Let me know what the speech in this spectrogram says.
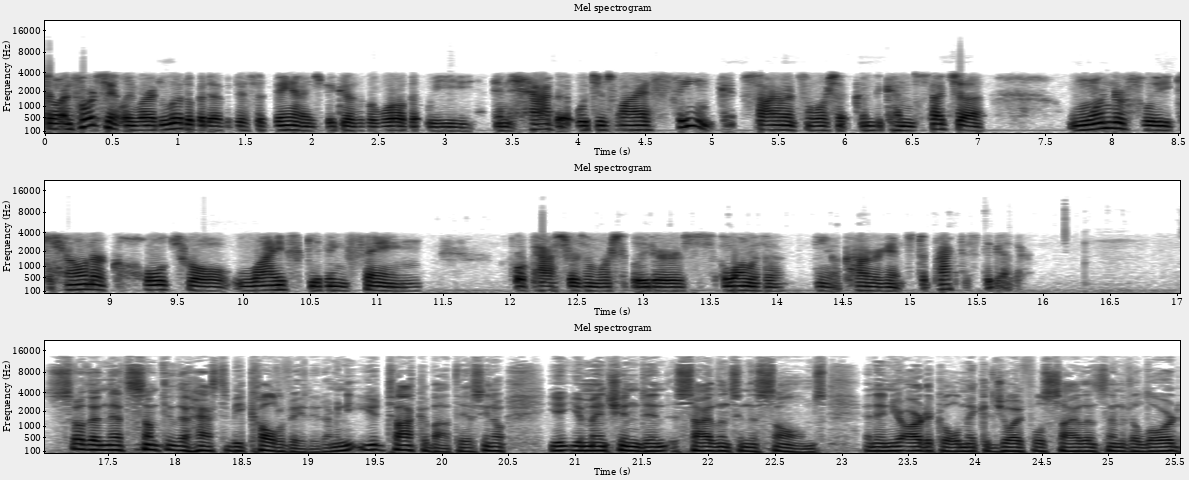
So unfortunately, we're at a little bit of a disadvantage because of the world that we inhabit, which is why I think silence and worship can become such a wonderfully countercultural, life-giving thing for pastors and worship leaders, along with the you know congregants, to practice together. So then that's something that has to be cultivated. I mean, you talk about this. You know, you, you, mentioned in silence in the Psalms, and in your article, "Make a Joyful Silence Unto the Lord,"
